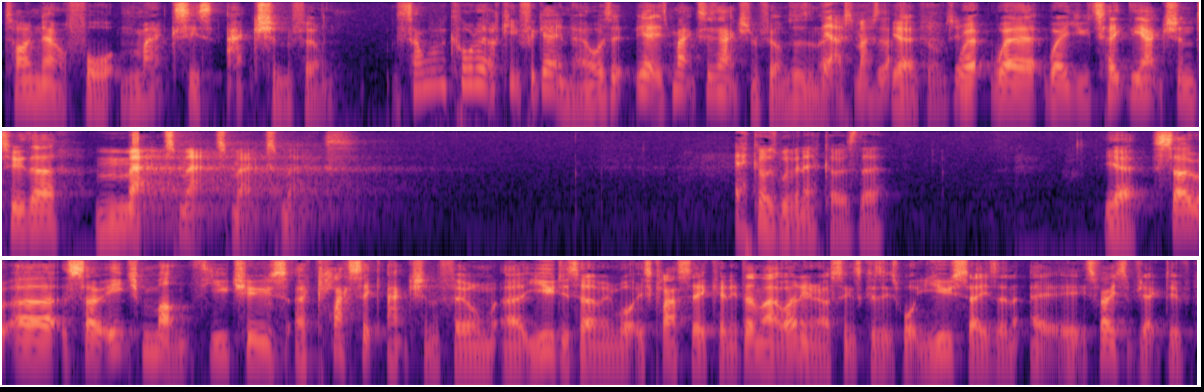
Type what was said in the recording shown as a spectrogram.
Time now for Max's action film. Is that what we call it? I keep forgetting now. Was it? Yeah, it's Max's action films, isn't it? Yeah, actually, Max's action yeah. films. Yeah. Where where where you take the action to the Max, Max, Max, Max. echoes with within echoes there. Yeah. So, uh, so each month you choose a classic action film. Uh, you determine what is classic, and it doesn't matter what anyone else thinks because it's what you say. Is an, uh, it's very subjective.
